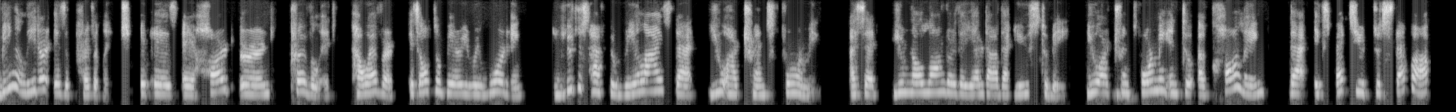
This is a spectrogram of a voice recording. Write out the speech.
being a leader is a privilege. It is a hard earned privilege. However, it's also very rewarding. You just have to realize that you are transforming. I said, you're no longer the Yelda that you used to be. You are transforming into a calling that expects you to step up,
